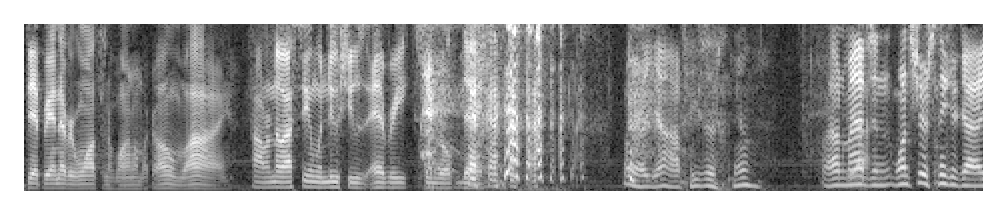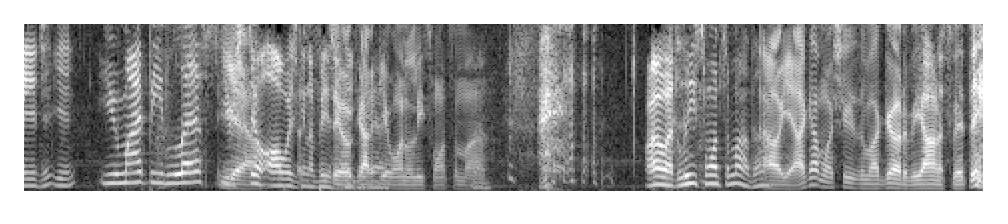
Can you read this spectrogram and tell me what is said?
dip in every once in a while. I'm like, oh my. I don't know. I see him with new shoes every single day. Well, yeah, he's a yeah. I would imagine once you're a sneaker guy, you you, you might be less. You're Yeah. still always going to be a Still sneaker got to guy. get one at least once a month. Oh, at least once a month. Huh? Oh yeah, I got more shoes than my girl. To be honest with you.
